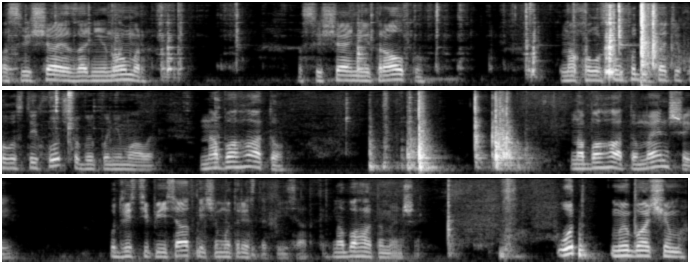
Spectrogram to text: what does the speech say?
освіщає задній номер, освіщає нейтралку. На холостому ходу, кстати, холостий ход, щоб ви розуміли, набагато, набагато менший у 250 чим у 350 Набагато менше. От ми бачимо.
